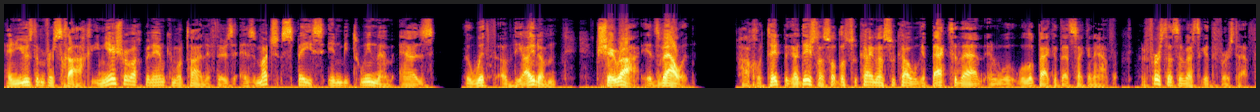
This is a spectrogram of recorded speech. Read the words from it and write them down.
and used them for schach, im yesh kemotan, if there's as much space in between them as the width of the item, kshera, it's valid. We'll get back to that, and we'll, we'll look back at that second half. But first, let's investigate the first half.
